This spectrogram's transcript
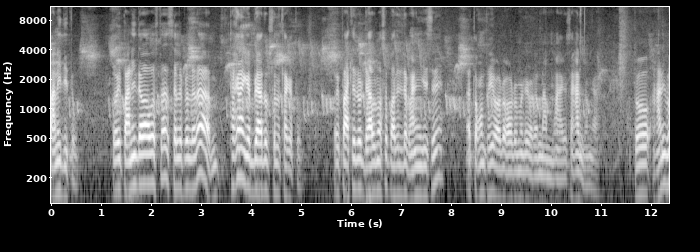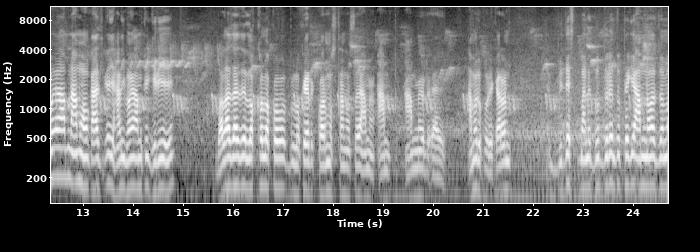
পানি দিত। তো ওই পানি দেওয়া অবস্থায় ছেলেপেলেরা থাকে না বেয়াদব ছেলে থাকে তো। ওই পাতিলের ঢাল মাছে পাতিলটা ভাঙে গেছে। তখন থেকে অটো অটোমেটিক ওটার নাম হয়ে গেছে হাঁড়িভাঙা। তো হাঁড়িভাঙা আম নাম হোক আজকে এই হাঁড়িভাঙা আমকে ঘিরিয়ে বলা যায় যে লক্ষ লক্ষ লোকের কর্মস্থান হচ্ছে আম আম আমের আমের উপরে। কারণ বিদেশ মানে দূর দূরান্ত থেকে আম নেওয়ার জন্য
